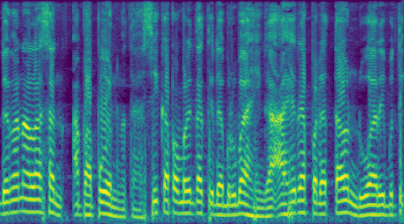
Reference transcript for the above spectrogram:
dengan alasan apa pun kata sikap pemerintah tidak berubah hingga akhirnya pada tahun 2013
